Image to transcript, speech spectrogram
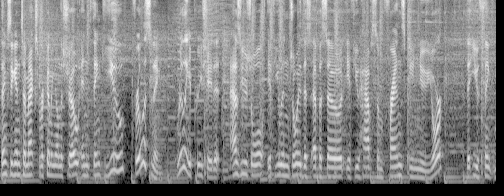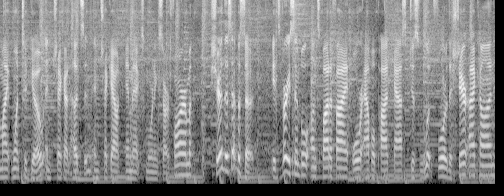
Thanks again to Max for coming on the show, and thank you for listening. Really appreciate it. As usual, if you enjoyed this episode, if you have some friends in New York that you think might want to go and check out Hudson and check out MX Morningstar Farm, share this episode. It's very simple on Spotify or Apple Podcasts. Just look for the share icon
